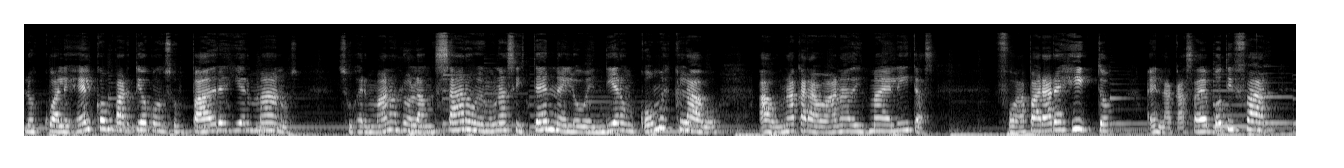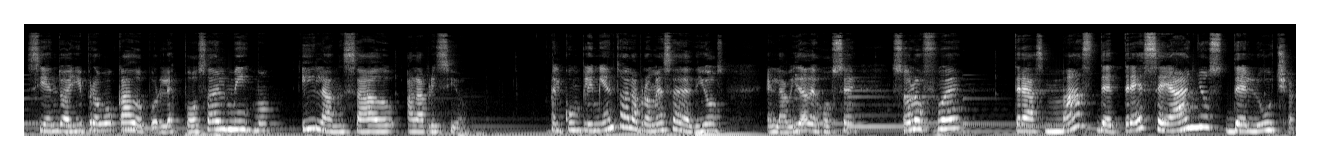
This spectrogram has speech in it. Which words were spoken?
los cuales él compartió con sus padres y hermanos. Sus hermanos lo lanzaron en una cisterna y lo vendieron como esclavo a una caravana de ismaelitas. Fue a parar a Egipto en la casa de Potifar, siendo allí provocado por la esposa del mismo y lanzado a la prisión. El cumplimiento de la promesa de Dios en la vida de José solo fue tras más de 13 años de lucha.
